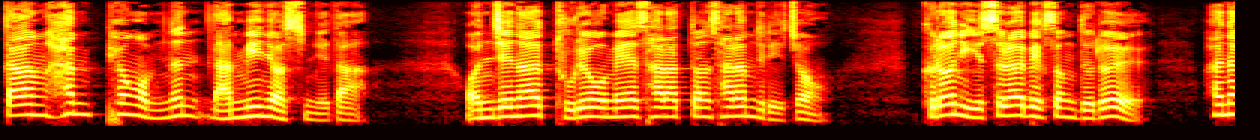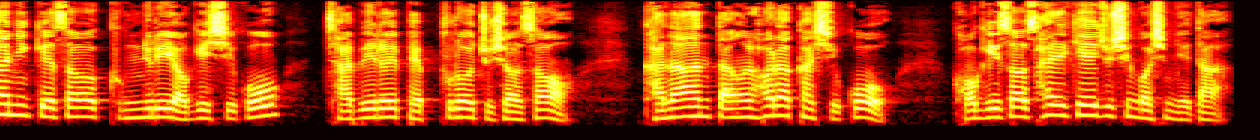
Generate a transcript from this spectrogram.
땅 한 평 없는 난민이었습니다. 언제나 두려움에 살았던 사람들이죠. 그런 이스라엘 백성들을 하나님께서 극률이 여기시고 자비를 베풀어 주셔서 가나안 땅을 허락하시고 거기서 살게 해주신 것입니다.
